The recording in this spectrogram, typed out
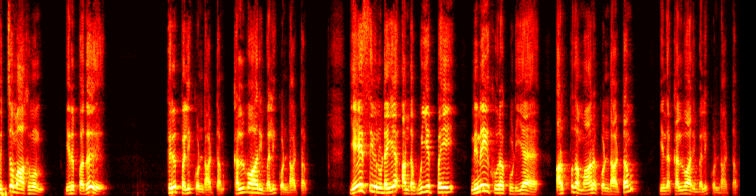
துச்சமாகவும் இருப்பது திருப்பலி கொண்டாட்டம் கல்வாரி பலி கொண்டாட்டம். இயேசுவினுடைய அந்த உயிர்ப்பை நினைவு கூறக்கூடிய அற்புதமான கொண்டாட்டம் இந்த கல்வாரி பலி கொண்டாட்டம்.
